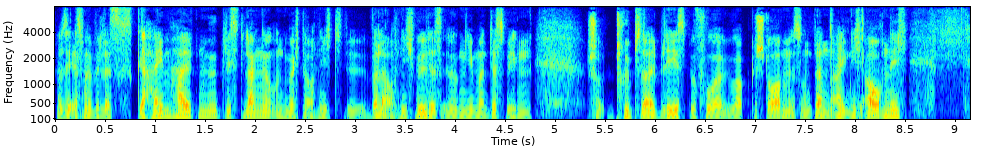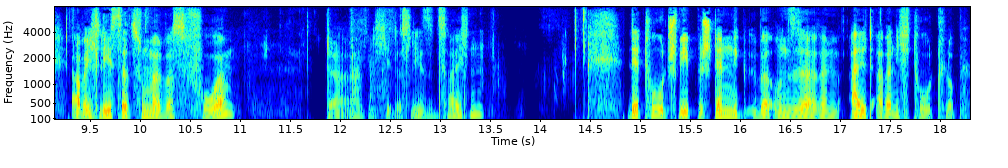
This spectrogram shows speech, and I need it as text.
also erstmal will er es geheim halten möglichst lange und möchte auch nicht, weil er auch nicht will, dass irgendjemand deswegen Trübsal bläst, bevor er überhaupt gestorben ist und dann eigentlich auch nicht. Aber ich lese dazu mal was vor. Da habe ich hier das Lesezeichen. Der Tod schwebt beständig über unserem Alt aber nicht tot Club.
